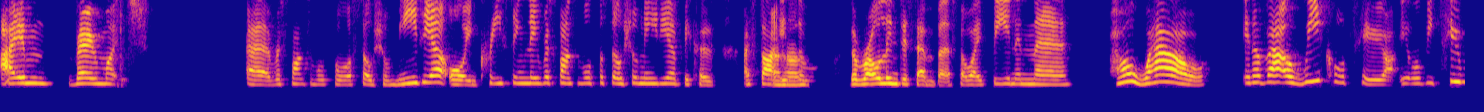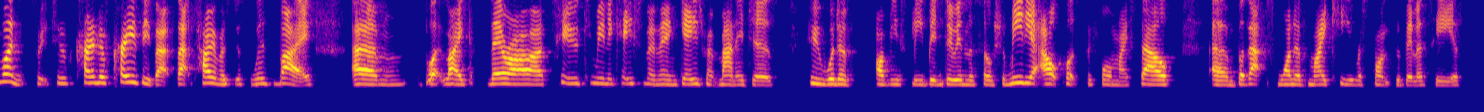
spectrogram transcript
I'm very much uh, responsible for social media or increasingly responsible for social media because I started uh-huh. the, the role in December. So I've been in there. Oh, wow. In about a week or two, it will be two months, which is kind of crazy that that time has just whizzed by. Um, but like, there are two communication and engagement managers who would have obviously been doing the social media outputs before myself um, but that's one of my key responsibilities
